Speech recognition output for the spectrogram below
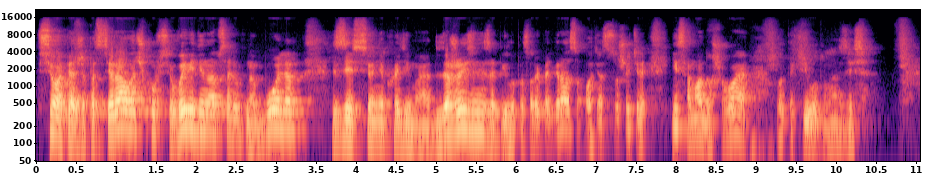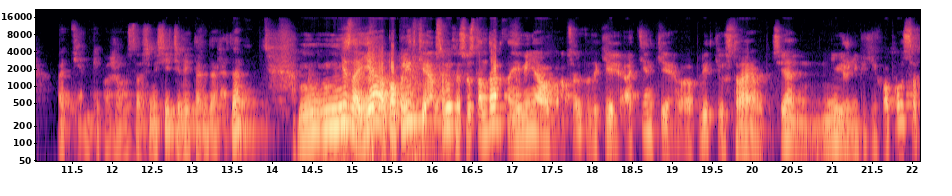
Все опять же под стиралочку, все выведено абсолютно, бойлер. Здесь все необходимое для жизни, запилы по 45 градусов, полотенцесушители и сама душевая. Вот такие вот у нас здесь оттенки, пожалуйста, смесители и так далее. Да? Не знаю, я по плитке абсолютно все стандартно, и меня абсолютно такие оттенки э, плитки устраивают. То есть я не вижу никаких вопросов.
